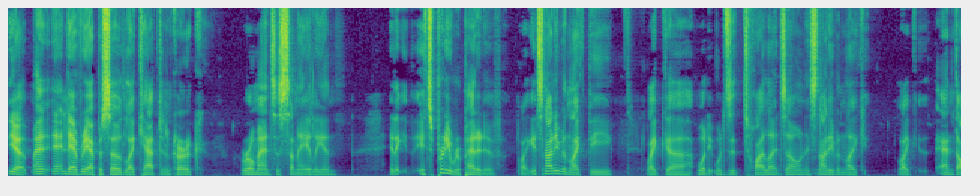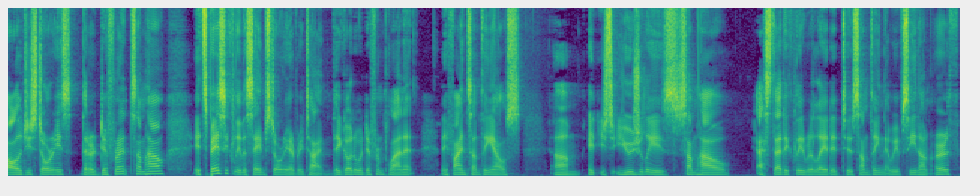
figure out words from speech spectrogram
Yeah, and, and every episode, like Captain Kirk romances some alien. It, it's pretty repetitive. Like it's not even like the like uh what what is it Twilight Zone? It's not even like like anthology stories that are different somehow. It's basically the same story every time. They go to a different planet, they find something else. Um, it usually is somehow aesthetically related to something that we've seen on Earth,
